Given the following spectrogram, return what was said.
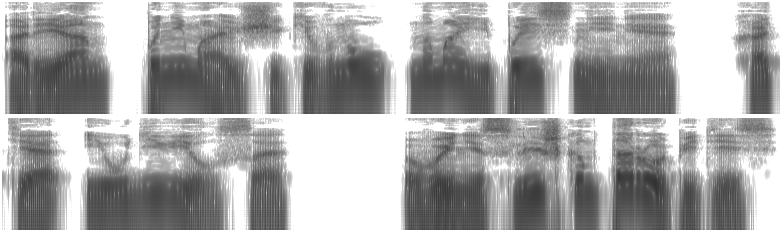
Ариан, понимающе кивнул на мои пояснения, хотя и удивился. «Вы не слишком торопитесь.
